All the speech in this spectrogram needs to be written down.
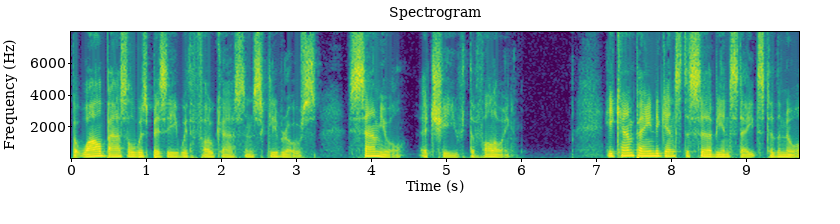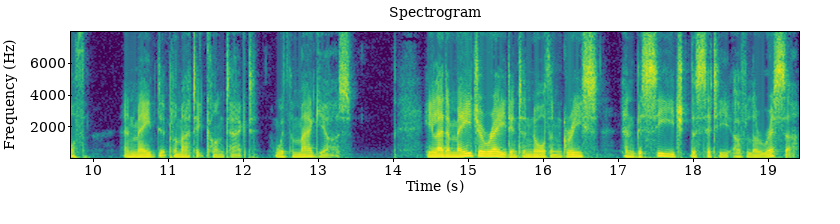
But while Basil was busy with Phocas and Skleros, Samuel achieved the following. He campaigned against the Serbian states to the north and made diplomatic contact with the Magyars. He led a major raid into northern Greece and besieged the city of Larissa,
